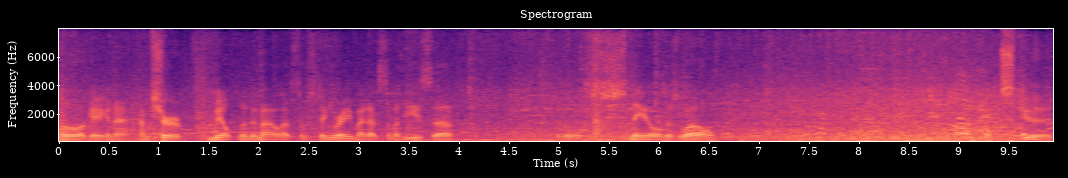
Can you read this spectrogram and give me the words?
Oh, okay, gonna, I'm sure Milton and I will have some stingray. Might have some of these uh, little snails as well. Looks good.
